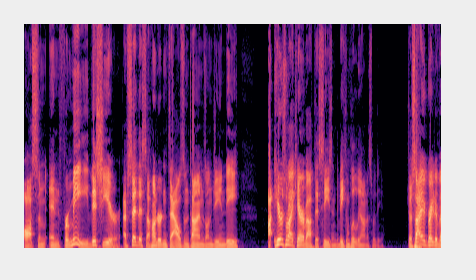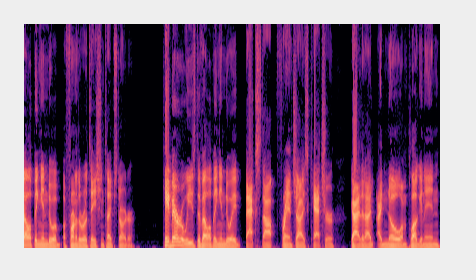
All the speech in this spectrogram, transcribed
awesome. And for me, this year, I've said this a hundred thousand times on G and D. Uh, here's what I care about this season, to be completely honest with you. Josiah Gray developing into a, a front of the rotation type starter. Keibert Ruiz developing into a backstop franchise catcher guy that I, I know I'm plugging in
